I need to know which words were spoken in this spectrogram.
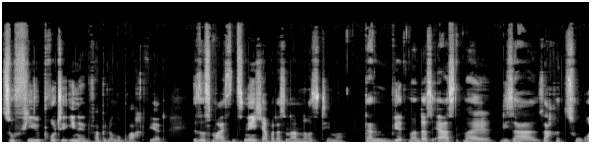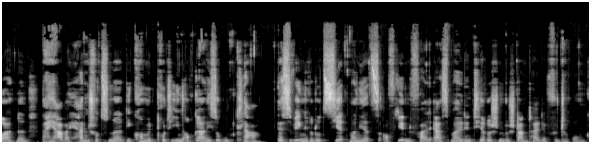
zu viel Protein in Verbindung gebracht wird. Ist es meistens nicht, aber das ist ein anderes Thema dann wird man das erstmal dieser Sache zuordnen. Naja, aber Herdenschutzende, die kommen mit Protein auch gar nicht so gut klar. Deswegen reduziert man jetzt auf jeden Fall erstmal den tierischen Bestandteil der Fütterung.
